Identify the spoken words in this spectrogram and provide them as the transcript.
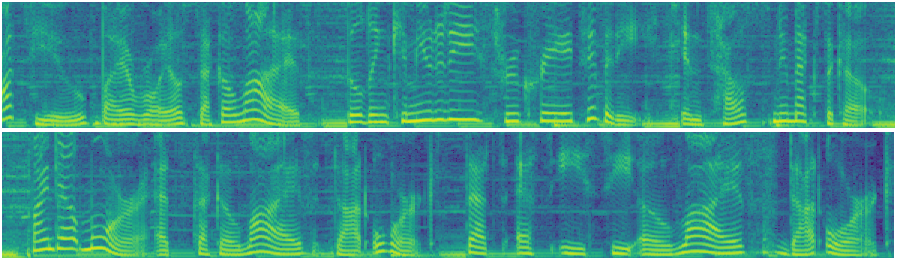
Brought to you by Arroyo Seco Live, building community through creativity in Taos, New Mexico. Find out more at secolive.org. That's S E C O live.org.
